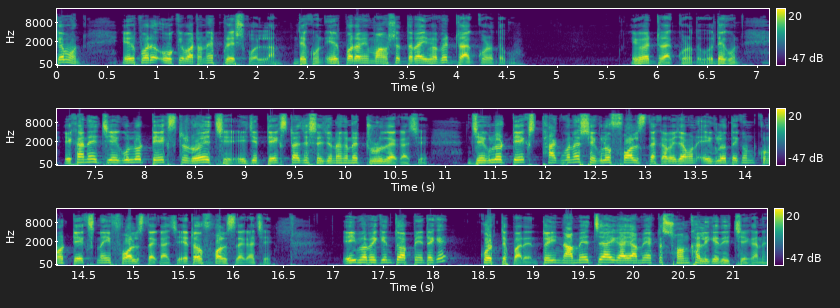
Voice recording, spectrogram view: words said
কেমন? এরপরে ওকে বাটনে প্রেস করলাম। দেখুন, এরপর আমি মাউসের দ্বারা এইভাবে ড্রাগ করে দেবো। এবার ড্রাগ করে দেবো। দেখুন, এখানে যেগুলো টেক্সট রয়েছে, এই যে টেক্সট আছে সেই জন্য এখানে ট্রু দেখাচ্ছে। যেগুলো টেক্সট থাকবে না, সেগুলো ফলস দেখাবে। যেমন এগুলো দেখুন কোনো টেক্সট নেই ফলস দেখাচ্ছে, এটাও ফলস দেখাচ্ছে। এইভাবে কিন্তু আপনি এটাকে করতে পারেন। তো এই নামের জায়গায় আমি একটা সংখ্যা লিখে দিচ্ছি এখানে।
